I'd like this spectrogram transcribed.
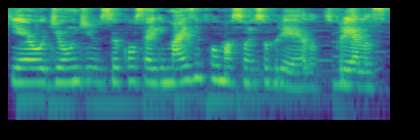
que é o de onde você consegue mais informações sobre ela, sobre elas.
